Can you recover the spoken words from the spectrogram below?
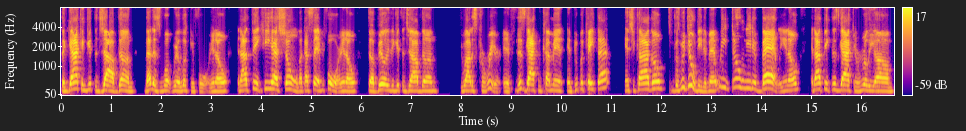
the guy can get the job done. That is what we're looking for, you know. And I think he has shown, like I said before, you know, the ability to get the job done throughout his career. And if this guy can come in and duplicate that in Chicago, because we do need it, man. We do need it badly, you know. And I think this guy can really um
